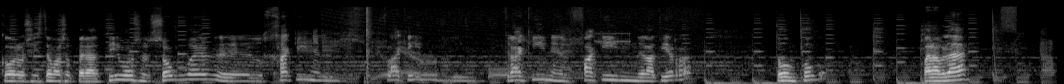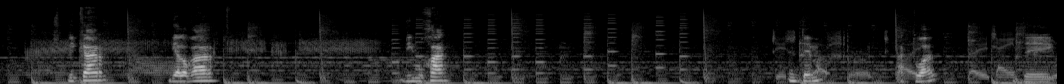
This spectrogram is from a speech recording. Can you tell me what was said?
con los sistemas operativos, el software, el hacking, el flacking, tracking, el fucking de la Tierra, todo un poco, para hablar, explicar, dialogar, dibujar un tema actual de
